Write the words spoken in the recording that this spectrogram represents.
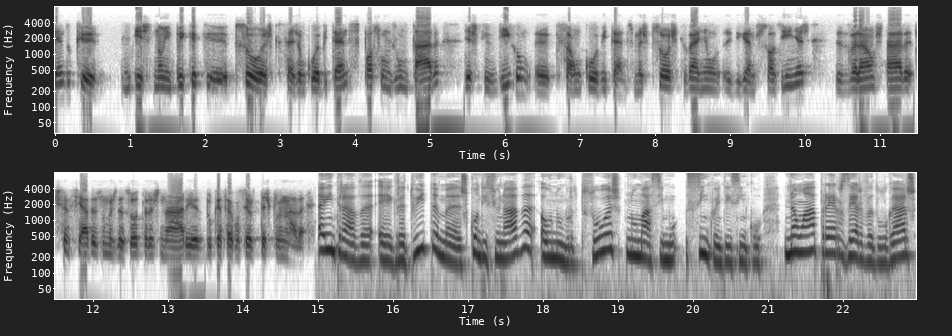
sendo que isto não implica que pessoas que sejam coabitantes possam juntar, desde que digam uh, que são coabitantes, mas pessoas que venham, digamos, sozinhas, deverão estar distanciadas umas das outras na área do Café Concerto da Esplanada. A entrada é gratuita, mas condicionada ao número de pessoas, no máximo 55. Não há pré-reserva de lugares,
